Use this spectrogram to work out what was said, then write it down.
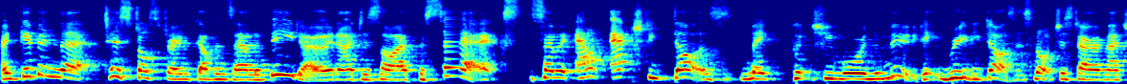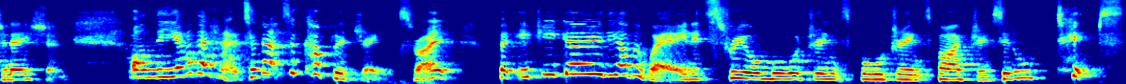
And given that testosterone governs our libido and our desire for sex, so it actually does make puts you more in the mood. It really does. It's not just our imagination. On the other hand, so that's a couple of drinks, right? But if you go the other way and it's three or more drinks, four drinks, five drinks, it all tips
